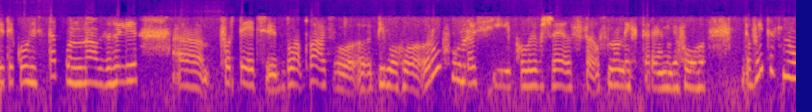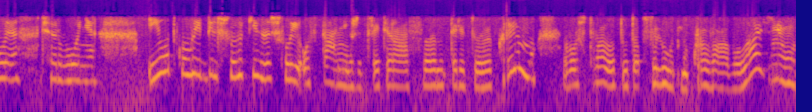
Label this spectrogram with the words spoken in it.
від якогось етапу на взагалі е, фортецю базу білого руху в Росії, коли вже з основних терен його витиснули червоні. І от коли більшовики зайшли останні вже третій раз на територію Криму, влаштували тут абсолютно кроваву лазню,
